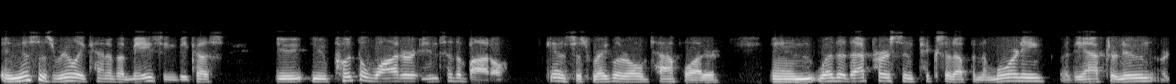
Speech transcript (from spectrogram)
and this is really kind of amazing because you, you put the water into the bottle. Again, it's just regular old tap water. And whether that person picks it up in the morning or the afternoon or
